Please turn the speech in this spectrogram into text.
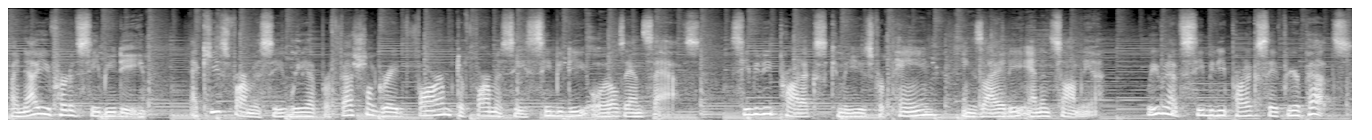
By now you've heard of CBD. At Keys Pharmacy, we have professional grade farm to pharmacy CBD oils and salves. CBD products can be used for pain, anxiety, and insomnia. We even have CBD products safe for your pets.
